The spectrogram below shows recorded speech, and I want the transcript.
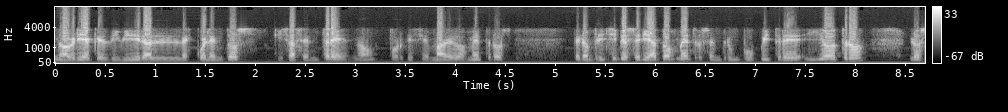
no habría que dividir a la escuela en dos, quizás en tres, ¿no? Porque si es más de dos metros, pero en principio sería dos metros entre un pupitre y otro. Los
